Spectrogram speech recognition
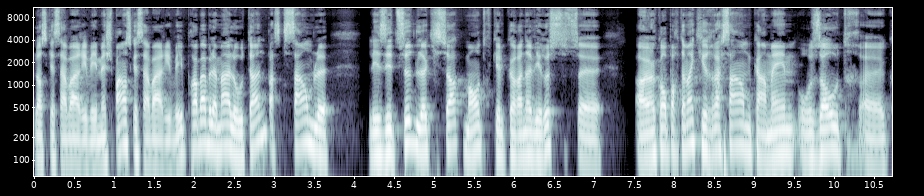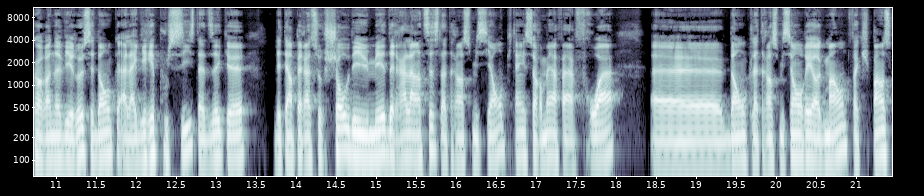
lorsque ça va arriver. Mais je pense que ça va arriver probablement à l'automne parce qu'il semble les études là, qui sortent montrent que le coronavirus euh, a un comportement qui ressemble quand même aux autres euh, coronavirus et donc à la grippe aussi, c'est-à-dire que les températures chaudes et humides ralentissent la transmission, puis quand il se remet à faire froid, euh, donc la transmission réaugmente. Fait que je pense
